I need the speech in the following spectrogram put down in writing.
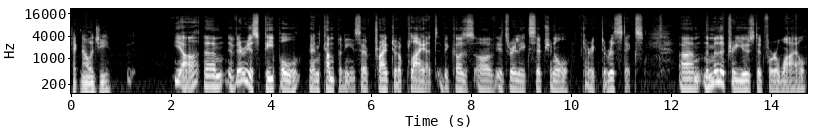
technology? Yeah, um, various people and companies have tried to apply it because of its really exceptional characteristics. Um, the military used it for a while,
